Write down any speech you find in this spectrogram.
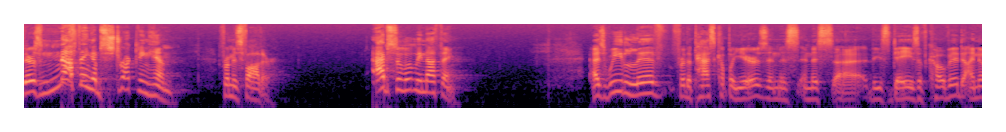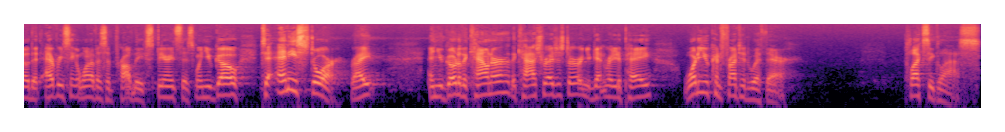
There's nothing obstructing him from his Father. Absolutely nothing. As we live for the past couple years in, this, in this, uh, these days of COVID, I know that every single one of us have probably experienced this. When you go to any store, right, and you go to the counter, the cash register, and you're getting ready to pay, what are you confronted with there? Plexiglass,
